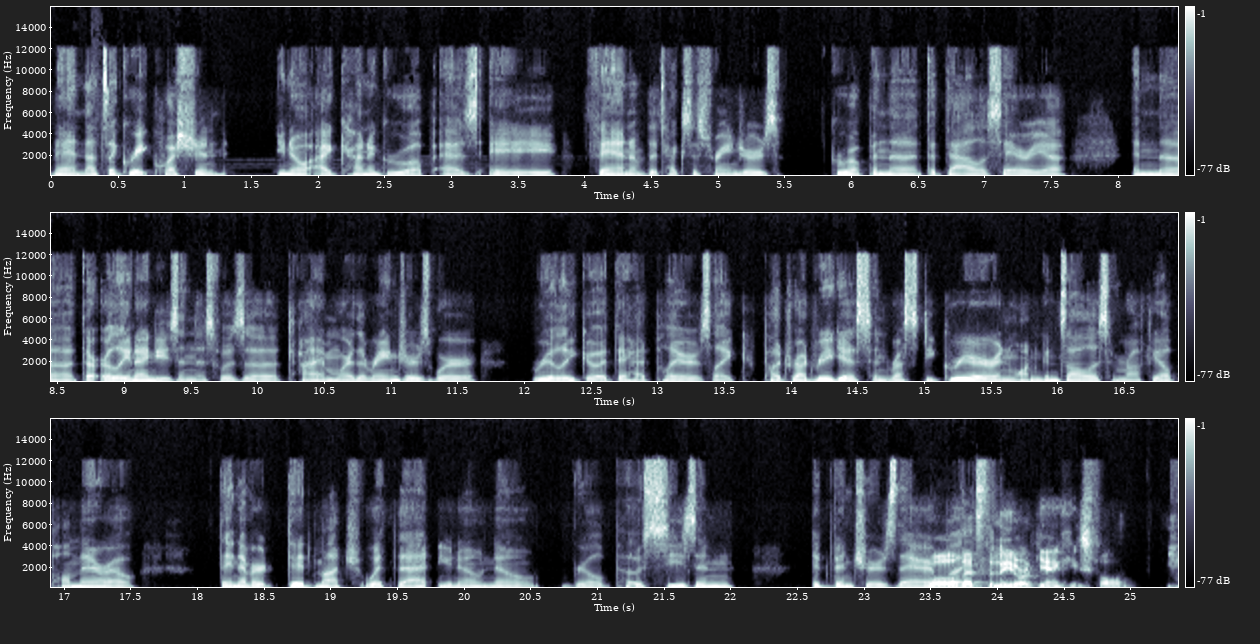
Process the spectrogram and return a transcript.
Man, that's a great question. You know, I kind of grew up as a fan of the Texas Rangers, grew up in the the Dallas area in the the early 90s and this was a time where the Rangers were really good. They had players like Pudge Rodriguez and Rusty Greer and Juan Gonzalez and Rafael Palmeiro. They never did much with that, you know, no real postseason adventures there. Well, but, that's the New York Yankees' fault.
